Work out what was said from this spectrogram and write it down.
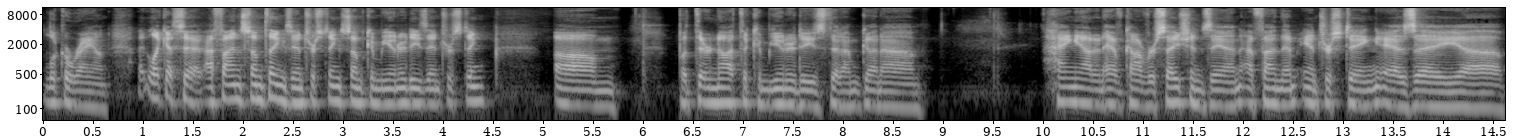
look around. Like I said, I find some things interesting, some communities interesting, um, but they're not the communities that I'm gonna hang out and have conversations in. I find them interesting as a uh,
